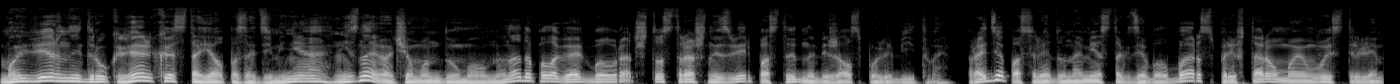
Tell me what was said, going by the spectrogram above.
Мой верный друг Лялька стоял позади меня. Не знаю, о чем он думал, но, надо полагать, был рад, что страшный зверь постыдно бежал с поля битвы. Пройдя по следу на место, где был Барс, при втором моем выстреле,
